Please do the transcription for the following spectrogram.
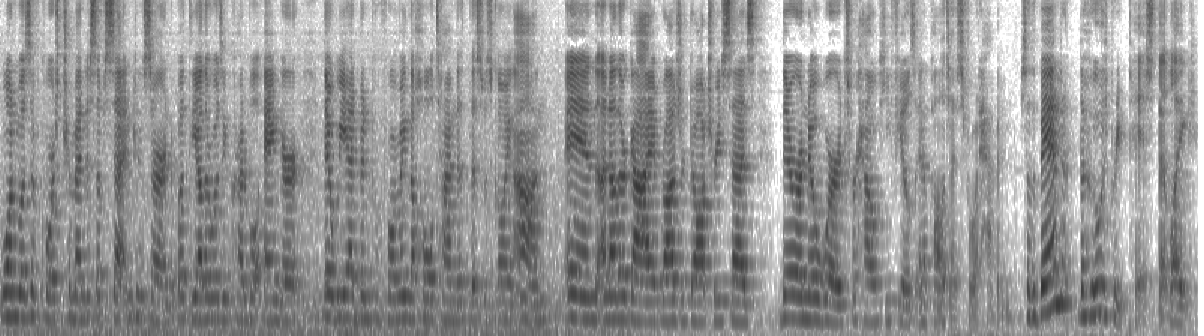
One was, of course, tremendous upset and concern, but the other was incredible anger that we had been performing the whole time that this was going on. And another guy, Roger Daltrey, says, there are no words for how he feels and apologizes for what happened. So the band, The Who, was pretty pissed that, like,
